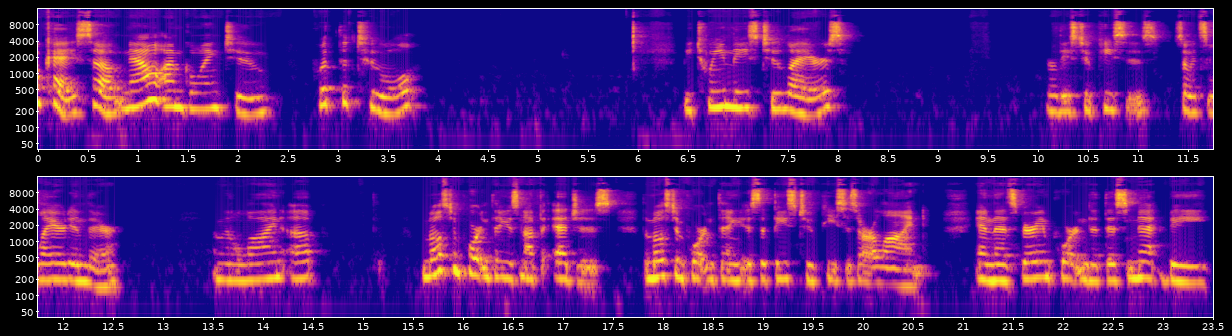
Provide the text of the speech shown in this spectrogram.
Okay, so now I'm going to put the tulle between these two layers, or these two pieces, so it's layered in there. I'm going to line up. Most important thing is not the edges. The most important thing is that these two pieces are aligned. And that's very important that this net be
